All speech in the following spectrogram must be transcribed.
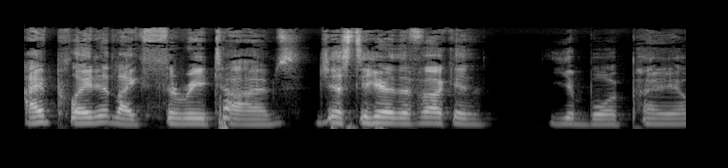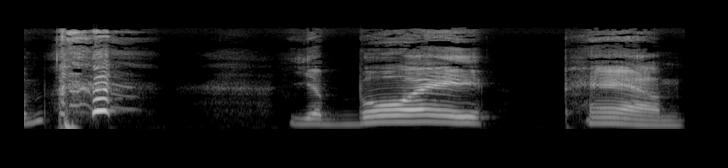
I played it like three times just to hear the fucking your boy Pam, your boy Pam.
